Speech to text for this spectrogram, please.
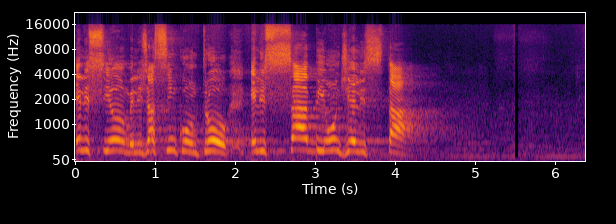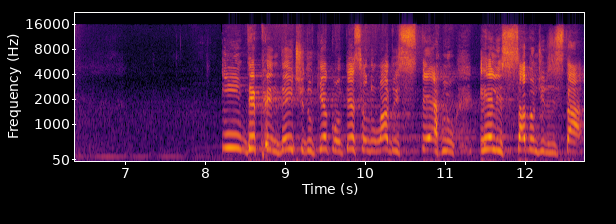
ele se ama, ele já se encontrou, ele sabe onde ele está. Independente do que aconteça no lado externo, ele sabe onde ele está,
